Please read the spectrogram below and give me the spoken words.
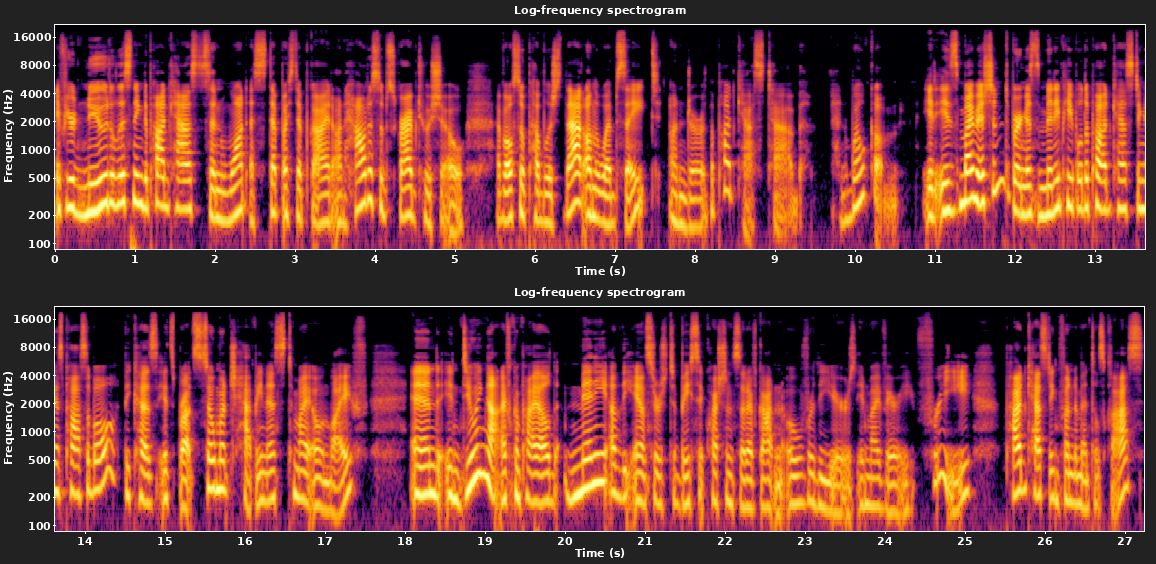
If you're new to listening to podcasts and want a step by step guide on how to subscribe to a show, I've also published that on the website under the podcast tab. And welcome. It is my mission to bring as many people to podcasting as possible because it's brought so much happiness to my own life. And in doing that, I've compiled many of the answers to basic questions that I've gotten over the years in my very free podcasting fundamentals class.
